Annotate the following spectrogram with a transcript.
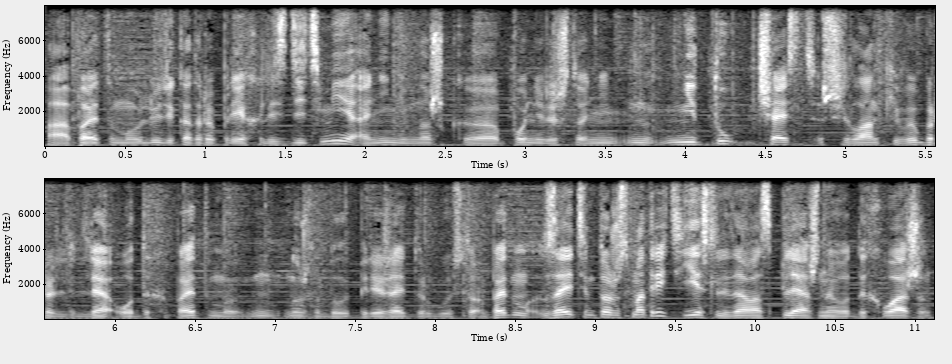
А, поэтому люди, которые приехали с детьми, они немножко поняли, что они ну, не ту часть Шри-Ланки выбрали для отдыха, поэтому нужно было переезжать в другую сторону. Поэтому за этим тоже смотрите, если для вас пляжный отдых важен,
